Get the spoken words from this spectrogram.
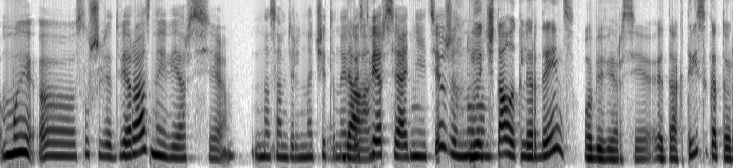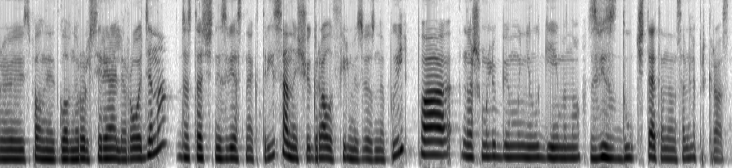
Мы э, слушали две разные версии, на самом деле начитанные. Да. То есть версии одни и те же, но... Ну, я читала Клэр Дейнс, обе версии. Это актриса, которая исполняет главную роль в сериале «Родина». Достаточно известная актриса. Она еще играла в фильме «Звездная пыль» по нашему любимому Нилу Гейману. «Звезду». Читает она, на самом деле, прекрасно.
